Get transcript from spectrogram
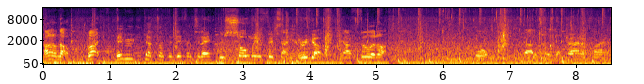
I don't know, but maybe we can catch something different today. There's so many fish down here. Here we go. I gotta fill it up. Boom. Got it. Trying to find a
